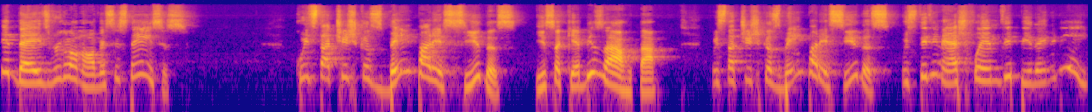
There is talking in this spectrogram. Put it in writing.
e 10,9 assistências. Com estatísticas bem parecidas, isso aqui é bizarro, tá? Com estatísticas bem parecidas, o Steve Nash foi MVP da NBA.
